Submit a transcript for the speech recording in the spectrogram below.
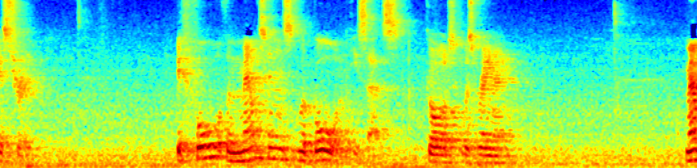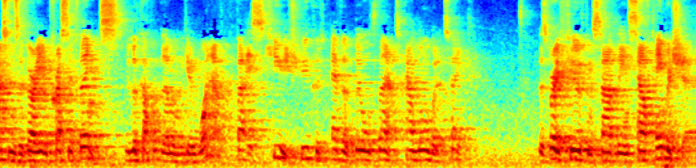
history before the mountains were born, he says, God was reigning. Mountains are very impressive things. We look up at them and we go, wow, that is huge. Who could ever build that? How long would it take? There's very few of them, sadly, in South Cambridgeshire.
